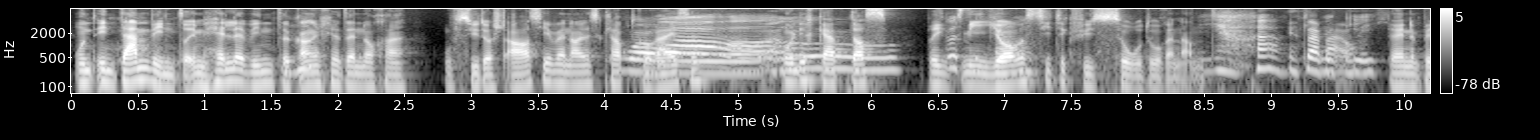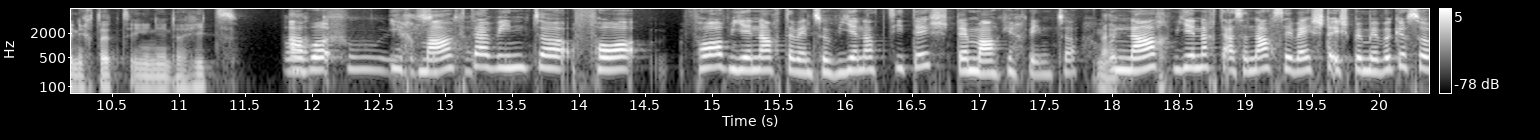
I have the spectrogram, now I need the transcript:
Und in dem Winter, im hellen Winter, gehe ich ja dann noch auf Südostasien, wenn alles klappt, go Wow. reisen. Und ich glaube, das bringt wusste mein ich. Jahreszeitgefühl so durcheinander. Ja, Ich glaube auch. Dann bin ich dort irgendwie in der Hitze. Boah, Aber cool, Ich das mag den Winter vor, vor Weihnachten, wenn so Weihnachtszeit ist, dann mag ich Winter. Nein. Und nach Weihnachten, also nach Silvester, ist bei mir wirklich so,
